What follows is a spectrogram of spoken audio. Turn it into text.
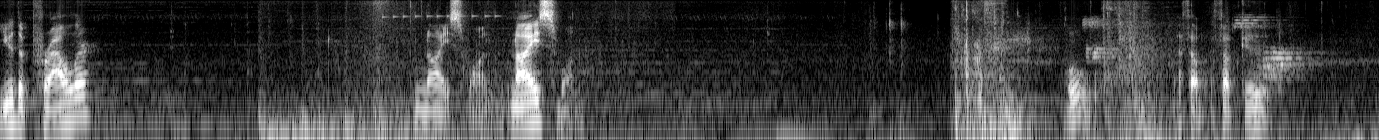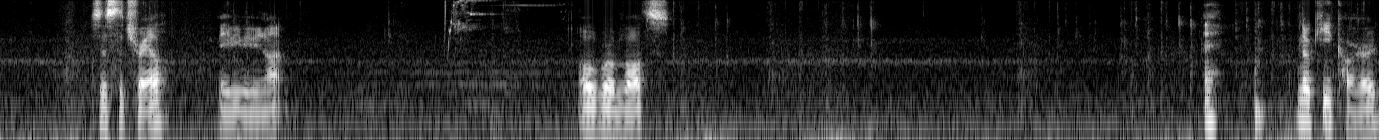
You the prowler? Nice one. Nice one. Ooh. I felt I felt good. Is this the trail? Maybe, maybe not. Old world vaults. Eh. No key card.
